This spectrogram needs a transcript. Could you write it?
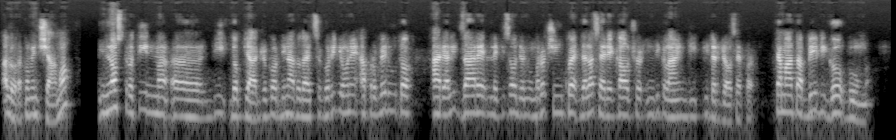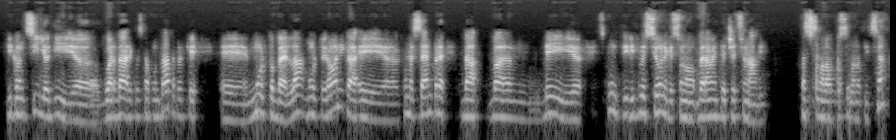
Allora, cominciamo. Il nostro team uh, di doppiaggio, coordinato da Ezio Corriglione, ha provveduto a realizzare l'episodio numero 5 della serie Culture in Decline di Peter Joseph, chiamata Baby Go Boom. Vi consiglio di uh, guardare questa puntata perché è molto bella, molto ironica e uh, come sempre dà dei uh, spunti di riflessione che sono veramente eccezionali. Passiamo alla prossima notizia.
